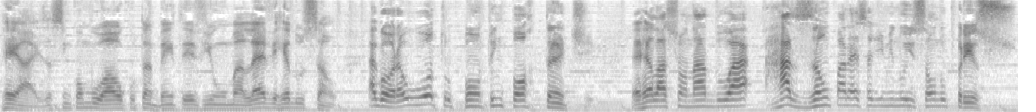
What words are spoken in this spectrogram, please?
reais, assim como o álcool também teve uma leve redução. Agora, o outro ponto importante é relacionado à razão para essa diminuição do preço.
